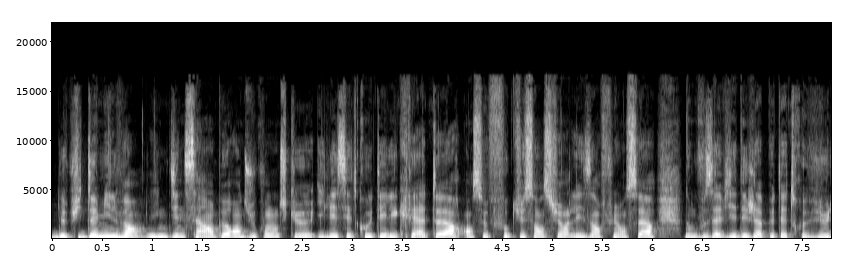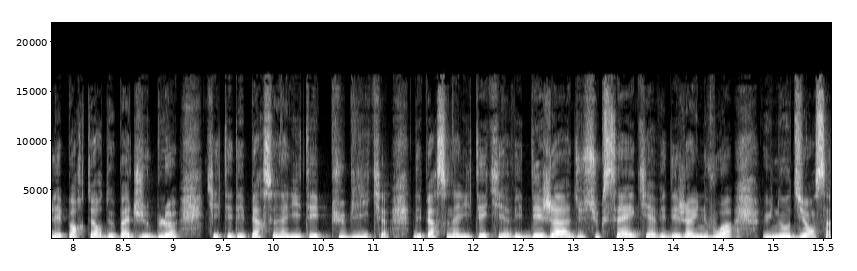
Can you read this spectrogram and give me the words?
Depuis 2020, LinkedIn s'est un peu rendu compte qu'il laissait de côté les créateurs en se focusant sur les influenceurs. Donc vous aviez déjà peut-être vu les porteurs de badges bleus qui étaient des personnalités publiques, des personnalités qui avaient déjà du succès, qui avaient déjà une voix, une audience et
